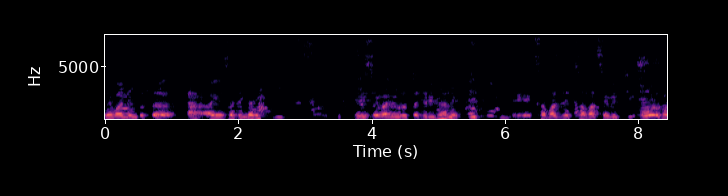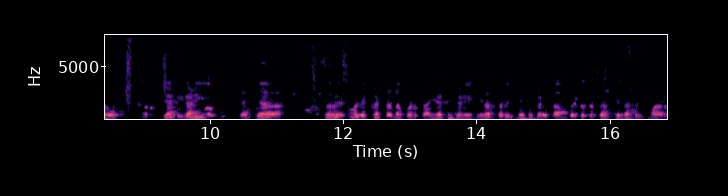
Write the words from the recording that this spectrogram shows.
सेवानिवृत्त आय एस अधिकारी जरी सेवानिवृत्त जरी झाले तरी एक समाज समाजसेवेची ओढ म्हणून या ठिकाणी त्यांच्या सर्व्हिसमध्ये खंड न पडता या ठिकाणी निरंतर या ठिकाणी काम करतात असं आमचे नंदकुमार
